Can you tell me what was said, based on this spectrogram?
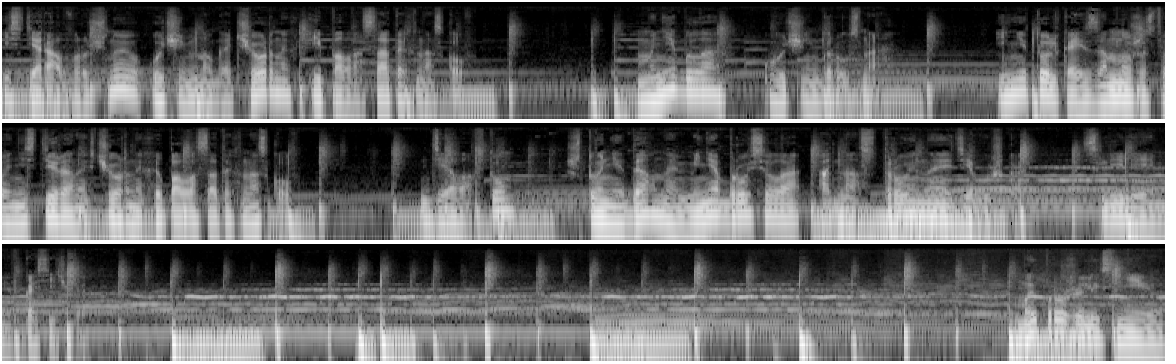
и стирал вручную очень много черных и полосатых носков. Мне было очень грустно. И не только из-за множества нестиранных черных и полосатых носков. Дело в том, что недавно меня бросила одна стройная девушка с лилиями в косичках. Мы прожили с нею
